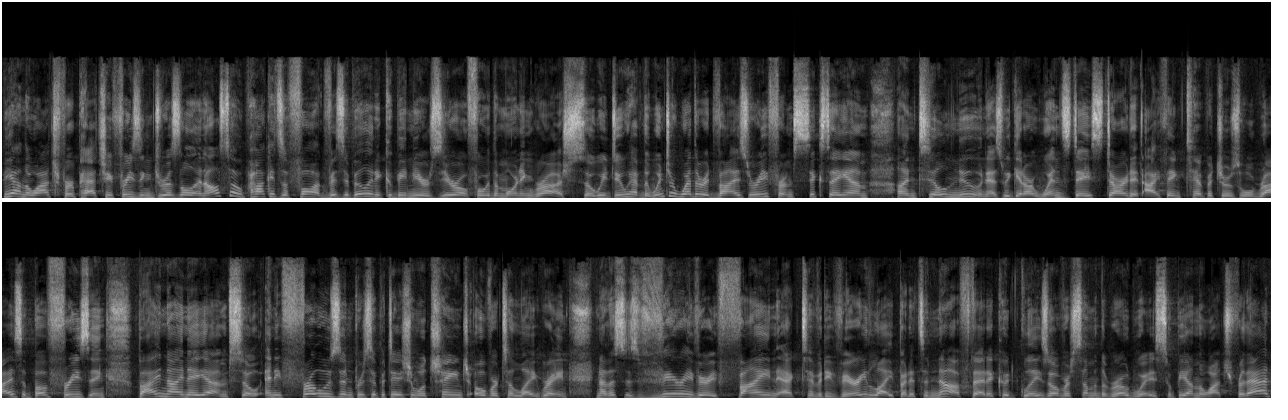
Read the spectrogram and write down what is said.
Be on the watch for patchy freezing drizzle and also pockets of fog. Visibility could be near zero for the morning rush. So we do have the winter weather advisory from 6 a.m. until noon as we get our Wednesday started. I think temperatures will rise above freezing by 9 a.m. So any frozen precipitation will change over to light rain. Now this is very, very fine activity, very light, but it's enough that it could glaze over some of the roadways. So be on the watch for that.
